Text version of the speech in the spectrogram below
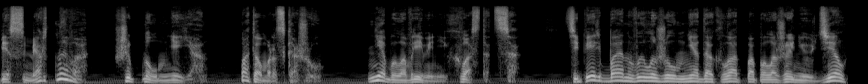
«Бессмертного?» – шепнул мне Ян. «Потом расскажу. Не было времени хвастаться». Теперь Бен выложил мне доклад по положению дел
